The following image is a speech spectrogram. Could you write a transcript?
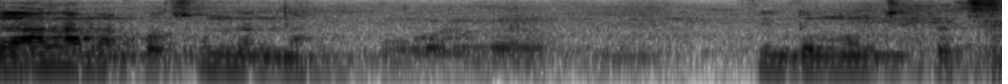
ডাল আমার পছন্দের না কিন্তু মন চাইতেছে।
